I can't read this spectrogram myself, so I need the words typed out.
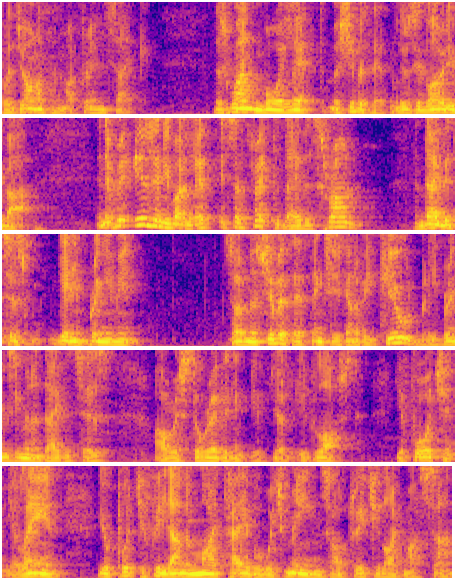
for Jonathan, my friend's sake. There's one boy left, Mephibosheth, lives in Lodebar. And if there is anybody left, it's a threat to David's throne. And David says, get him, bring him in. So Mephibosheth thinks he's going to be killed, but he brings him in and David says, I'll restore everything you've, you've lost. Your fortune, your land. You'll put your feet under my table, which means I'll treat you like my son.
